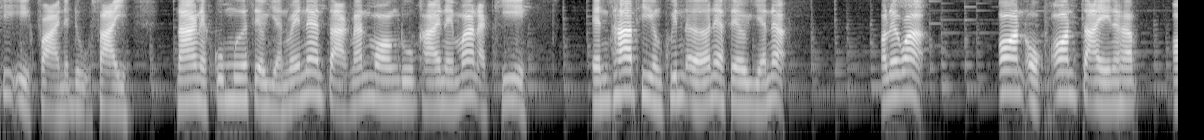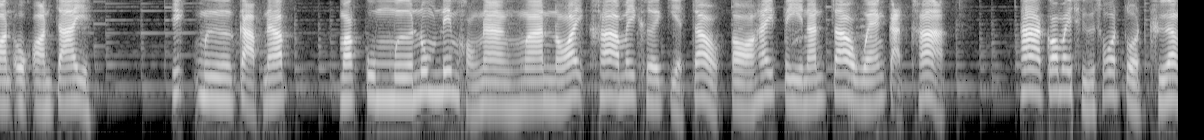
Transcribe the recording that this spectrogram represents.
ที่อีกฝ่ายเนี่ยดุใส่นางเนี่ยกุมมือเซียวเหยียนไว้แน่นจากนั้นมองดูภายในม่านอัคคีเห็นท่าทีของควินเอ๋อเนี่ยเซียวเหยียนเนี่ย เขาเรียกว่าอ้อนอกอ้อนใจนะครับอ่อนอกอ่อนใจพลิกมือกลับนะครับ มากุมมือนุ่มนิ่มของนางมารน้อยข้าไม่เคยเกลียดเจ้า ต่อให้ปีนั้นเจ้าแหวงกัดข้าข้าก็ไม่ถือโทษโกรธเคือง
